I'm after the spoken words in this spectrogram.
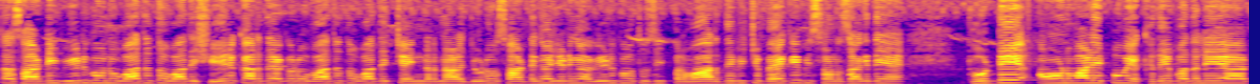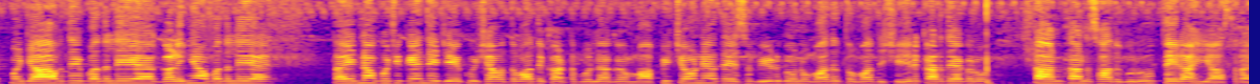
ਤਾਂ ਸਾਡੀ ਵੀਡੀਓ ਨੂੰ ਵੱਧ ਤੋਂ ਵੱਧ ਸ਼ੇਅਰ ਕਰ ਦਿਆ ਕਰੋ। ਵੱਧ ਤੋਂ ਵੱਧ ਚੈਨਲ ਨਾਲ ਜੁੜੋ। ਸਾਡੀਆਂ ਜਿਹੜੀਆਂ ਵੀਡੀਓ ਤੁਸੀਂ ਪਰਿਵਾਰ ਦੇ ਵਿੱਚ ਬਹਿ ਕੇ ਵੀ ਸੁਣ ਸਕਦੇ ਆ, ਤੁਹਾਡੇ ਆਉਣ ਵਾਲੇ ਭਵਿੱਖ ਦੇ ਬਦਲੇ ਆ, ਪੰਜਾਬ ਦੇ ਬਦਲੇ ਆ, ਗਲੀਆਂ ਬਦਲੇ ਆ। ਤਾਂ ਇੰਨਾ ਕੁਝ ਕਹਿੰਦੇ, ਜੇ ਕੋਈ ਸ਼ਬਦ ਵੱਧ ਘੱਟ ਬੋਲਿਆ ਗਿਆ ਮਾਫੀ ਚਾਹੁੰਦੇ ਆ ਤਾਂ ਇਸ ਵੀਡੀਓ ਨੂੰ ਵੱਧ ਤੋਂ ਵੱਧ ਸ਼ੇਅਰ ਕਰ ਦਿਆ ਕਰੋ। ਧੰਨ ਧੰਨ ਸਤਿਗੁਰੂ, ਤੇਰਾ ਹੀ ਆਸਰਾ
